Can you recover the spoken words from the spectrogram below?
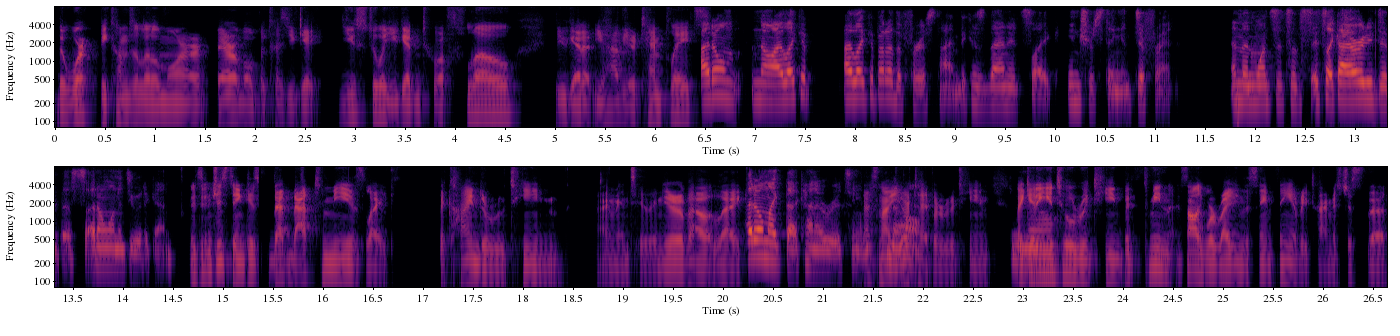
The work becomes a little more bearable because you get used to it. You get into a flow. You get it. You have your templates. I don't know. I like it. I like it better the first time because then it's like interesting and different. And then once it's a, it's like I already did this. I don't want to do it again. It's interesting because that that to me is like the kind of routine I'm into, and you're about like I don't like that kind of routine. that's not your type of routine. Like getting into a routine, but to me, it's not like we're writing the same thing every time. It's just the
